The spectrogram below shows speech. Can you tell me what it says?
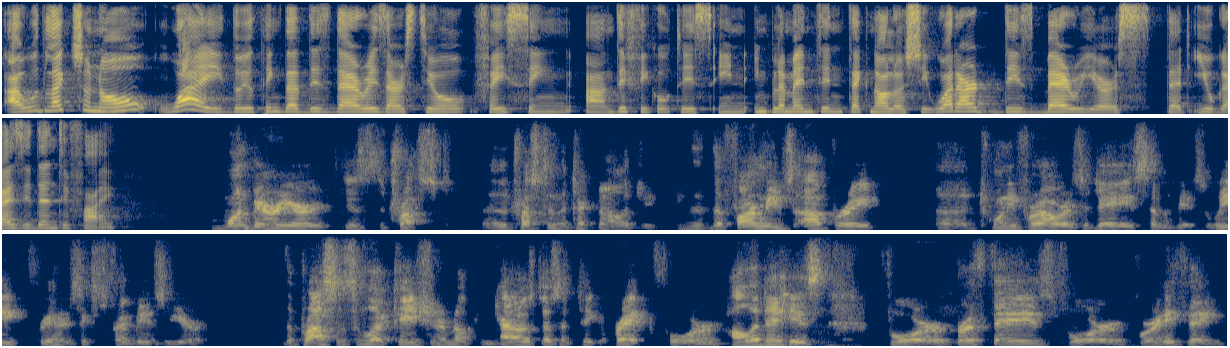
I would like to know why do you think that these dairies are still facing uh, difficulties in implementing technology? What are these barriers that you guys identify? One barrier is the trust, uh, the trust in the technology. The, the farm needs to operate uh, 24 hours a day, seven days a week, 365 days a year. The process of lactation or milking cows doesn't take a break for holidays, for birthdays, for for anything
